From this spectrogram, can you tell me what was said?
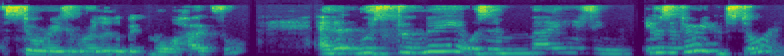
stories that were a little bit more hopeful. And it was, for me, it was an amazing, it was a very good story.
